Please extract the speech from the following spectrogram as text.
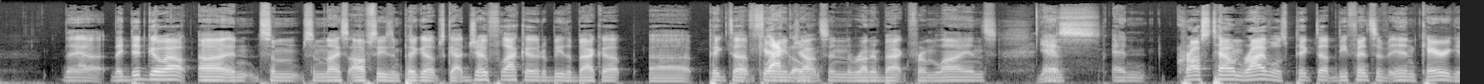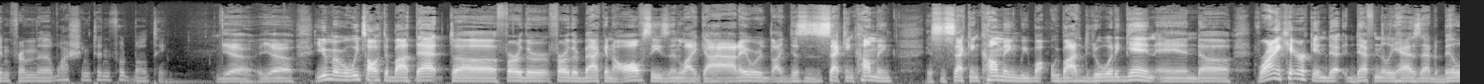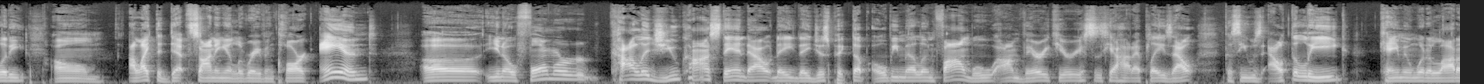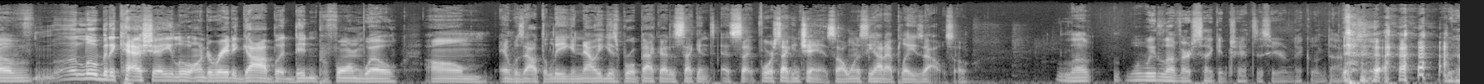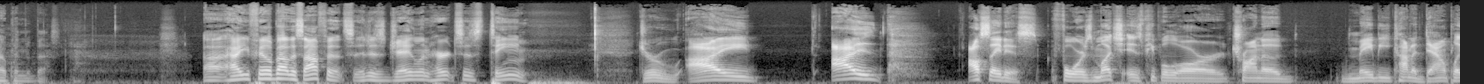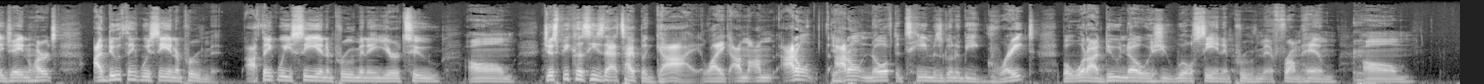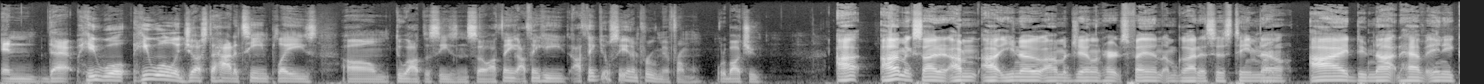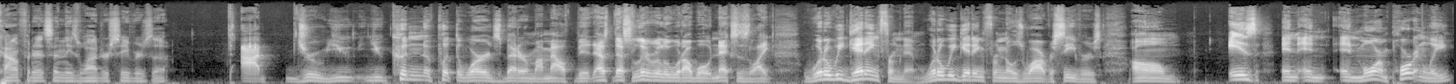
They uh, they did go out uh, and some some nice offseason pickups. Got Joe Flacco to be the backup uh, picked up Kerryon Johnson, the running back from Lions. Yes. And, and crosstown rivals picked up defensive end Kerrigan from the Washington football team. Yeah, yeah. You remember we talked about that uh, further further back in the off season, like how they were like, "This is the second coming. It's the second coming. We we about to do it again." And uh, Ryan Kerrigan de- definitely has that ability. Um, I like the depth signing in Le'Raven Clark, and uh, you know, former college UConn standout. They they just picked up Obi Melifonwu. I'm very curious to see how that plays out because he was out the league, came in with a lot of a little bit of cachet, a little underrated guy, but didn't perform well. Um, and was out the league, and now he gets brought back at a second for a second chance. So I want to see how that plays out. So love, well, we love our second chances here on Nickel and Dime. So we're hoping the best. Uh, how you feel about this offense? It is Jalen Hurts' team. Drew, I, I, I'll say this: for as much as people are trying to maybe kind of downplay Jalen Hurts, I do think we see an improvement. I think we see an improvement in year two. Um, just because he's that type of guy. Like I'm, I'm I don't yeah. I don't know if the team is going to be great, but what I do know is you will see an improvement from him. Um, and that he will he will adjust to how the team plays um throughout the season. So I think I think he I think you'll see an improvement from him. What about you? I I'm excited. I'm I you know I'm a Jalen Hurts fan. I'm glad it's his team now. Right. I do not have any confidence in these wide receivers though. I Drew, you you couldn't have put the words better in my mouth. That's that's literally what I want next is like, what are we getting from them? What are we getting from those wide receivers? Um, is and and and more importantly,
